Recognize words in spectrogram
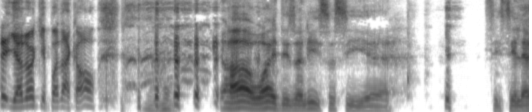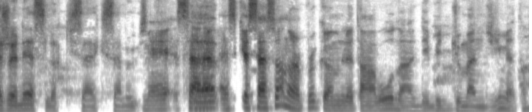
Il y en a un qui n'est pas d'accord. ah ouais, désolé, ça c'est. Euh, c'est la jeunesse là, qui, s'amuse. Mais est-ce que ça sonne un peu comme le tambour dans le début de Jumanji, mettons?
